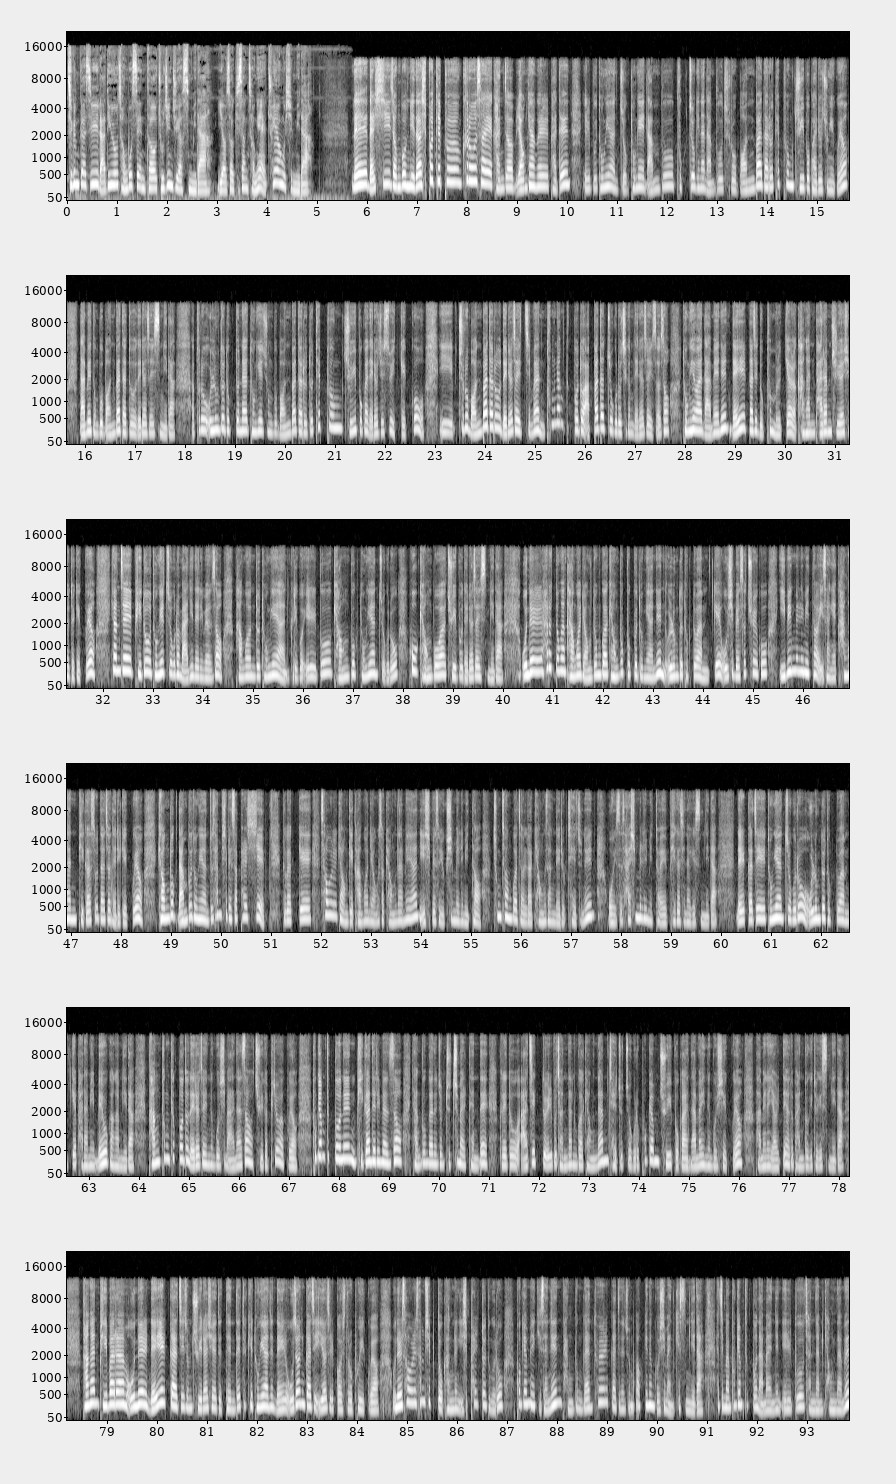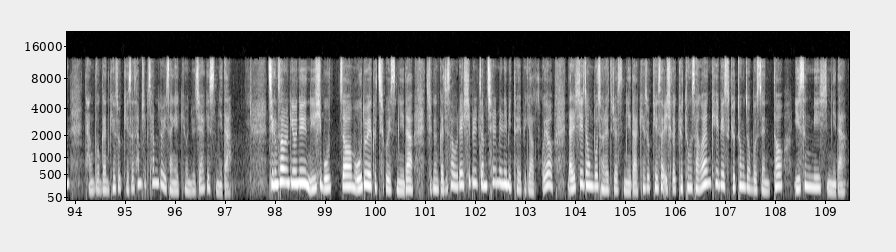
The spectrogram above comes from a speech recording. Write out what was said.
지금까지 라디오 정보센터 조진주였습니다. 이어서 기상청의 최영우 씨입니다. 네, 날씨 정보입니다. 슈퍼태풍 크로사의 간접 영향을 받은 일부 동해안 쪽, 동해 남부, 북쪽이나 남부 주로 먼바다로 태풍 주의보 발효 중이고요. 남해 동부 먼바다도 내려져 있습니다. 앞으로 울릉도 독도나 동해 중부 먼바다로도 태풍 주의보가 내려질 수 있겠고, 이 주로 먼바다로 내려져 있지만 풍랑특보도 앞바다 쪽으로 지금 내려져 있어서 동해와 남해는 내일까지 높은 물결, 강한 바람 주의하셔야 되겠고요. 현재 비도 동해 쪽으로 많이 내리면서 강원도 동해안 동해안 그리고 일부 경북 동해안 쪽으로 호경보와 주의보 내려져 있습니다. 오늘 하루 동안 강원 영동과 경북 북부 동해안은 울릉도 독도와 함께 50에서 최고 200mm 이상의 강한 비가 쏟아져 내리겠고요. 경북 남부 동해안도 30에서 80, 그 밖에 서울, 경기, 강원, 영서, 경남 해안 20에서 60mm, 충청과 전라, 경상 내륙, 제주는 5에서 40mm의 비가 지나겠습니다. 내일까지 동해안 쪽으로 울릉도 독도와 함께 바람이 매우 강합니다. 강풍특보도 내려져 있는 있는 곳이 많아서 주의가 필요하고요. 폭염특보는 비가 내리면서 당분간은 좀 주춤할 텐데 그래도 아직도 일부 전남과 경남, 제주 쪽으로 폭염주의보가 남아 있는 곳이 있고요. 밤에는 열대야도 반복이 되겠습니다. 강한 비바람 오늘 내일까지 좀 주의를 하셔야 될 텐데 특히 동해안은 내일 오전까지 이어질 것으로 보이고요. 오늘 서울 30도, 강릉 28도 등으로 폭염의 기세는 당분간 토요일까지는 좀 꺾이는 곳이 많겠습니다. 하지만 폭염특보 남아 있는 일부 전남, 경남은 당분간 계속해서 30 33도 이상의 기온 유지하겠습니다. 지금 서울 기온은 25.5도에 그치고 있습니다. 지금까지 서울에 11.7mm의 비가 왔고요. 날씨 정보 전해드렸습니다. 계속해서 이 시각 교통 상황 KBS 교통정보센터 이승미 씨입니다.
